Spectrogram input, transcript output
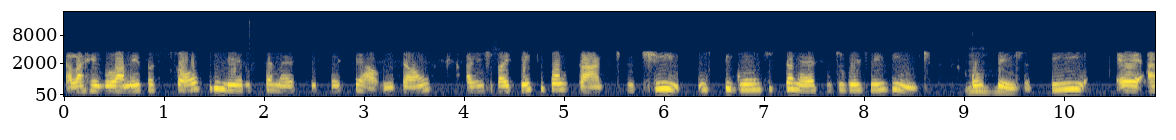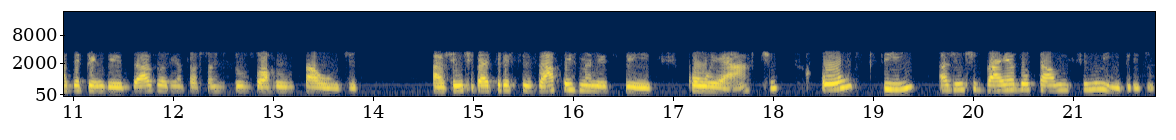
ela regulamenta só o primeiro semestre especial. Então, a gente vai ter que voltar a discutir o segundo semestre de 2020. Uhum. Ou seja, se é, a depender das orientações dos órgãos de saúde, a gente vai precisar permanecer com o EART, ou se a gente vai adotar o ensino híbrido.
